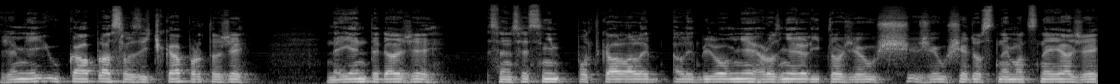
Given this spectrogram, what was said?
že mě i ukápla slzička, protože nejen teda, že jsem se s ním potkal, ale, ale bylo mě hrozně líto, že už, že už je dost nemocný a že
